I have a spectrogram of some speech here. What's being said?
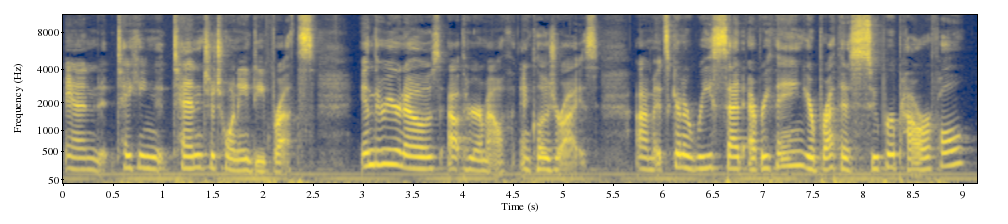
and taking 10 to 20 deep breaths in through your nose, out through your mouth, and close your eyes. Um, it's going to reset everything. Your breath is super powerful.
